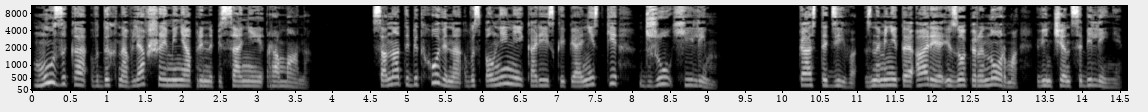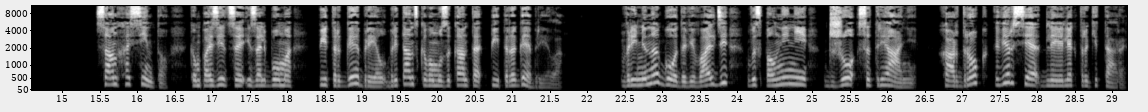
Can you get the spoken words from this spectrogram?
Музыка, вдохновлявшая меня при написании романа. Сонаты Бетховена в исполнении корейской пианистки Джу Хилим. Каста Дива, знаменитая ария из оперы «Норма» Винченцо Беллини. Сан Хасинто, композиция из альбома «Питер Гэбриэл» британского музыканта Питера Гэбриэла. Времена года Вивальди в исполнении Джо Сатриани. Хард-рок, версия для электрогитары.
